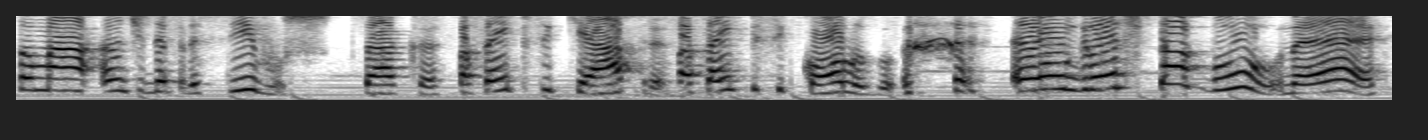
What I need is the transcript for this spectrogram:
Tomar antidepressivos, saca? Passar em psiquiatra, passar em psicólogo é um grande tabu, né?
